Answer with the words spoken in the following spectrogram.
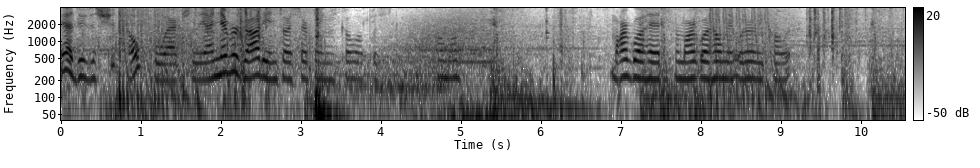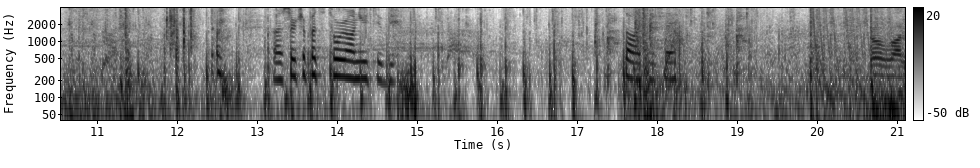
Yeah, dude, this shit's helpful actually. I never got it until I started playing co-op with Homo. Margwa head or Margwa helmet, whatever they call it. Uh, search up a tutorial on YouTube. That's all I can say. Go watch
